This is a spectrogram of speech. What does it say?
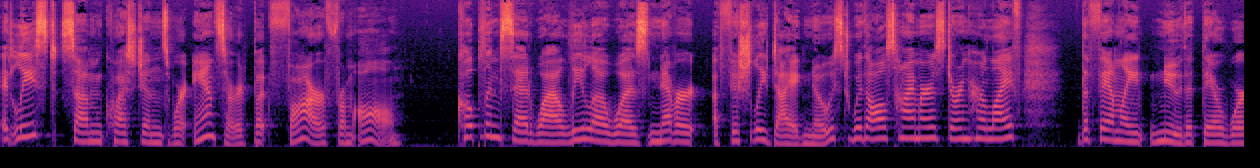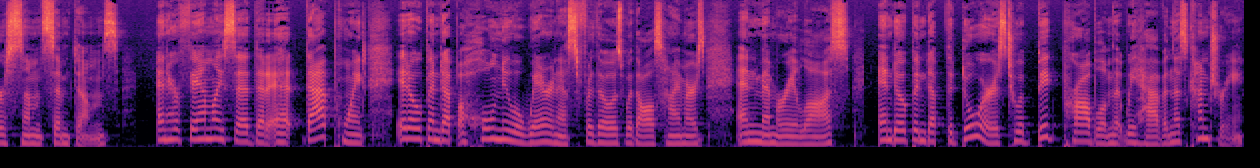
At least some questions were answered, but far from all. Copeland said while Lela was never officially diagnosed with Alzheimer's during her life, the family knew that there were some symptoms. And her family said that at that point, it opened up a whole new awareness for those with Alzheimer's and memory loss, and opened up the doors to a big problem that we have in this country.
